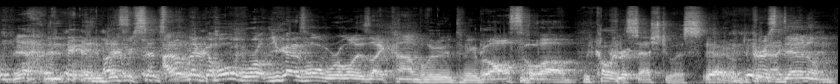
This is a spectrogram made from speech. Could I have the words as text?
yeah. And, and this, I don't of the think the whole world, you guys' whole world is like convoluted to me, but also, um, We call it Chris, incestuous. yeah, Chris Denham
